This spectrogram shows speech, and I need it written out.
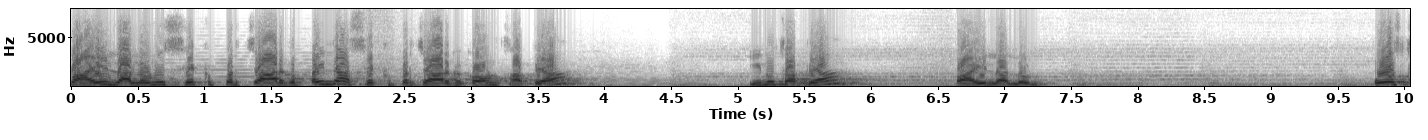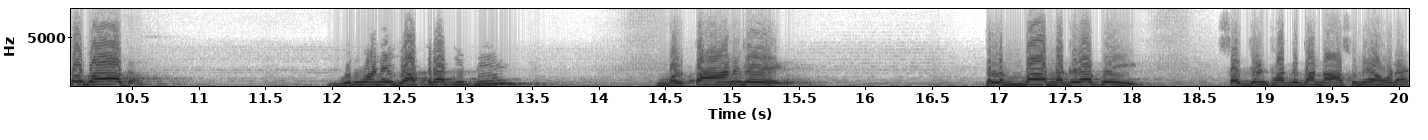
ਭਾਈ ਲਾਲੋ ਨੂੰ ਸਿੱਖ ਪ੍ਰਚਾਰਕ, ਪਹਿਲਾ ਸਿੱਖ ਪ੍ਰਚਾਰਕ ਕੌਣ ਥਾਪਿਆ? ਇਹਨੂੰ ਥਾਪਿਆ? ਭਾਈ ਲਾਲੋ ਨੂੰ। ਉਸ ਤੋਂ ਬਾਅਦ ਗੁਰੂਆਂ ਨੇ ਯਾਤਰਾ ਕੀਤੀ ਮੁਲਤਾਨ ਗਏ ਤਲੰਬਾ ਨਗਰਾ ਕੋਈ ਸੱਜਣ ਠੱਗ ਦਾ ਨਾਂ ਸੁਣਿਆ ਹੋਣਾ?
